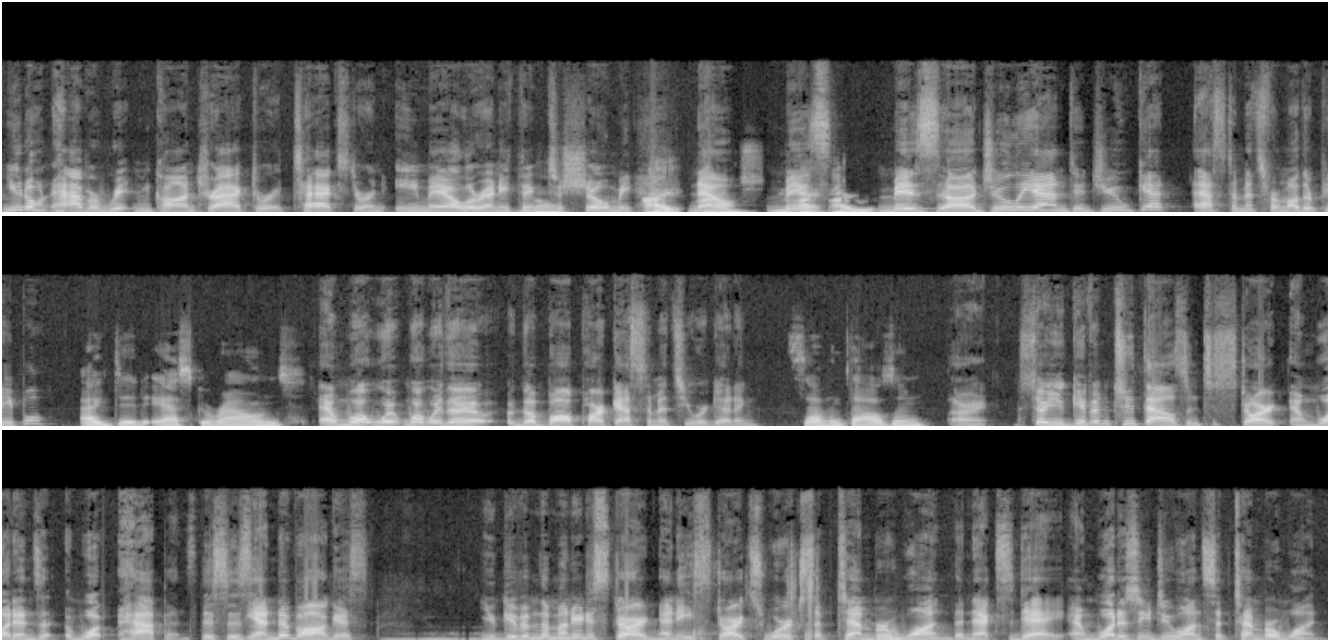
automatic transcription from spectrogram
You don't have a written contract or a text or an email or anything No. to show me. I- now, I'm- Ms. I- I- Ms. Uh, Julianne, did you get estimates from other people? I did ask around And what were what were the the ballpark estimates you were getting? 7,000. All right. So you give him 2000 to start and what ends what happens? This is the end of August. You give him the money to start and he starts work September mm-hmm. 1, the next day. And what does he do on September 1?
